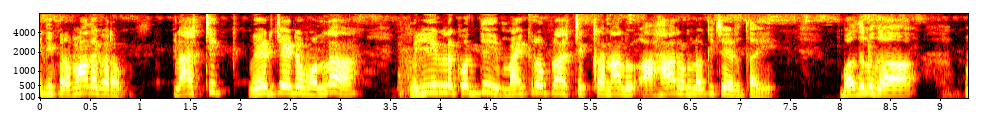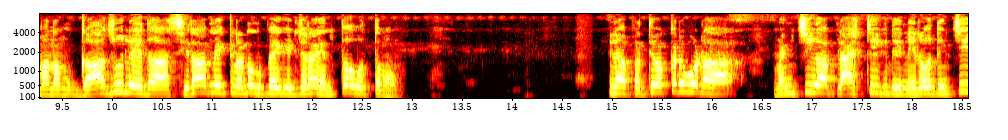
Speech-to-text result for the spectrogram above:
ఇది ప్రమాదకరం. ప్లాస్టిక్ వేడి చేయడం వల్ల మిలియన్ల కొద్దీ మైక్రోప్లాస్టిక్ కణాలు ఆహారంలోకి చేరుతాయి. బదులుగా మనం గాజు లేదా సిరామిక్లను ఉపయోగించడం ఎంతో ఉత్తమం. ఇలా ప్రతి ఒక్కరు కూడా మంచిగా ప్లాస్టిక్ని నిరోధించి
